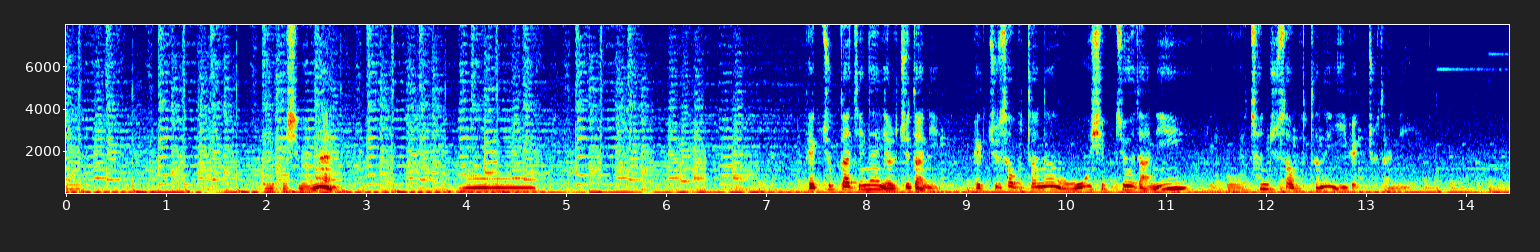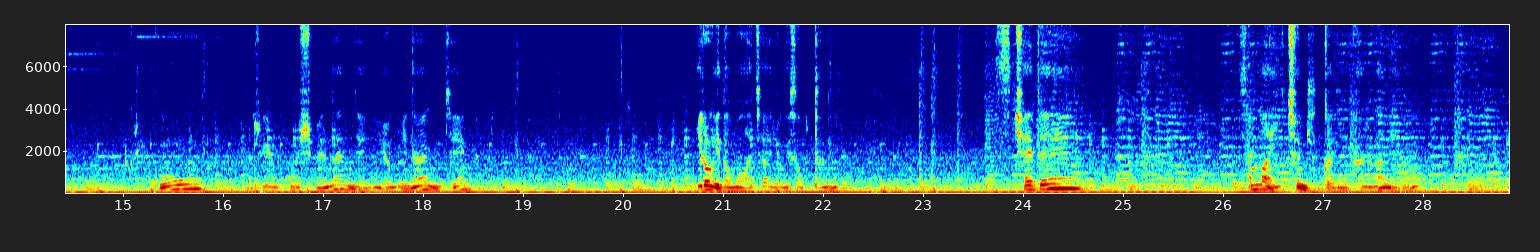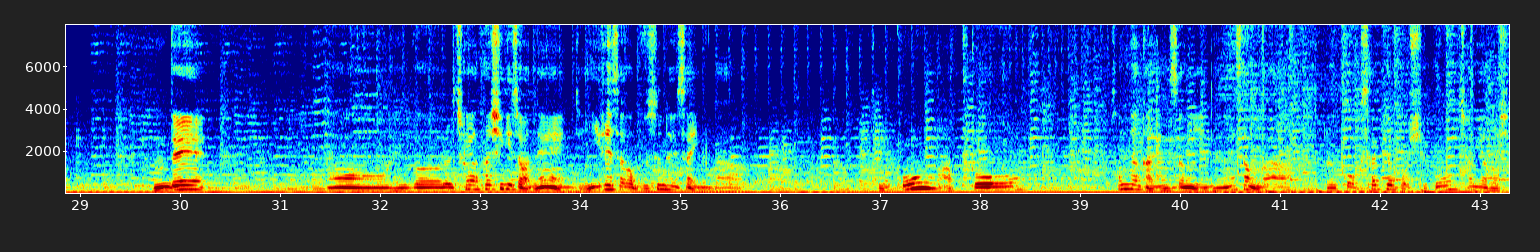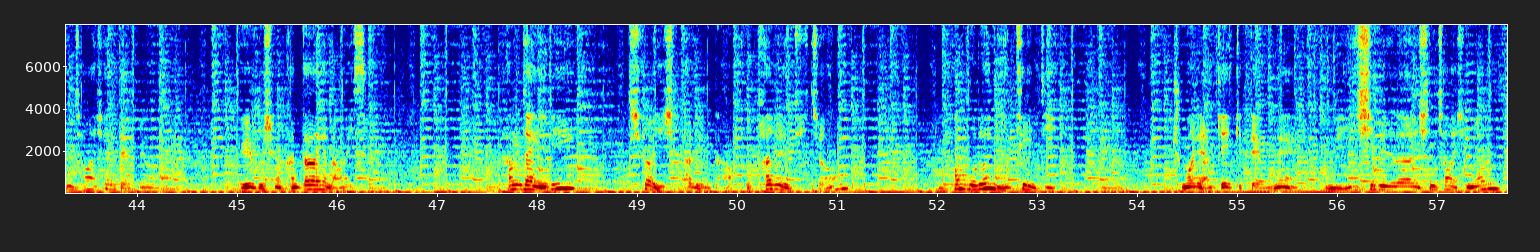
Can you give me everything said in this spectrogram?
여기 보시면은 어, 100주까지는 10주 단위, 100주서부터는 50주 단위, 그리고 1000주서부터는 200주 단위. 그리고 나중에 보시면은 여기는 이제 1억이 넘어가죠. 여기서부터는 최대 32,000주까지 가능하네요. 근데 어, 이거를 청약하시기 전에 이제 이 회사가 무슨 회사인가 그리고 앞으로 성장 가능성이 있는 회사인가를 꼭 살펴보시고 청약을 신청하셔야 되고요. 여기 보시면 간단하게 나와 있어요. 상장일이 7월 28일입니다. 앞으로 8일 뒤죠. 환불은 이틀 뒤. 주말이 안 껴있기 때문에 오늘 20일 날 신청하시면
